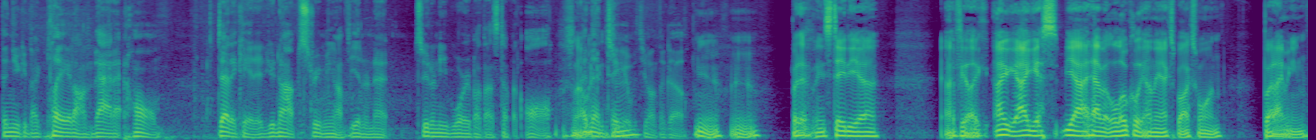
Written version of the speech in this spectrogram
then you could like play it on that at home, dedicated. You're not streaming off the internet, so you don't need to worry about that stuff at all, and then like take it with you on the go. yeah, yeah. But I mean, Stadia, I feel like I, I guess yeah, I'd have it locally on the Xbox One. But I mean,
